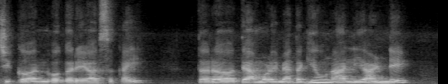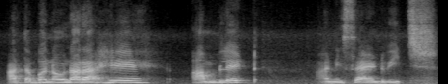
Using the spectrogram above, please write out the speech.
चिकन वगैरे असं काही. तर त्यामुळे मी आता घेऊन आली अंडे. आता बनवणार आहे आमलेट आणि सँडविच.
